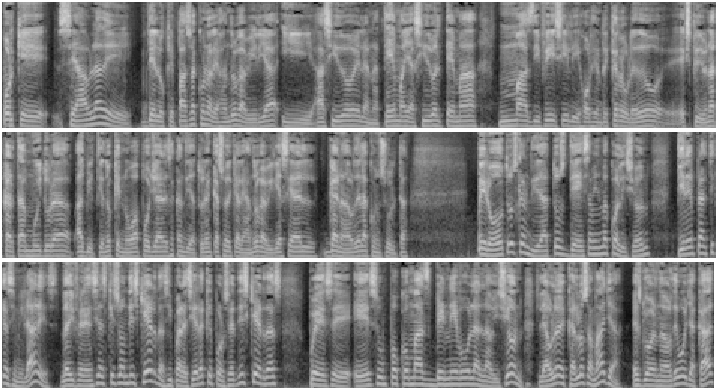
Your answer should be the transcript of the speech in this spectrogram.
porque se habla de, de lo que pasa con Alejandro Gaviria y ha sido el anatema y ha sido el tema más difícil y Jorge Enrique Robledo expidió una carta muy dura advirtiendo que no va a apoyar esa candidatura en caso de que Alejandro Gaviria sea el ganador de la consulta. Pero otros candidatos de esa misma coalición tienen prácticas similares. La diferencia es que son de izquierdas y pareciera que por ser de izquierdas, pues eh, es un poco más benévola la visión. Le hablo de Carlos Amaya, es gobernador de Boyacá,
